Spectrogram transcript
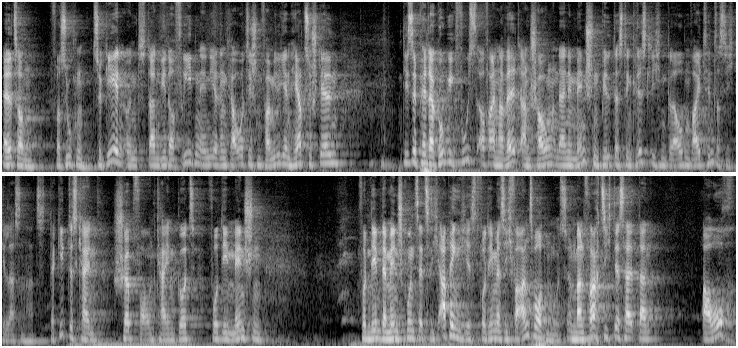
Eltern versuchen zu gehen und dann wieder Frieden in ihren chaotischen Familien herzustellen. Diese Pädagogik fußt auf einer Weltanschauung und einem Menschenbild, das den christlichen Glauben weit hinter sich gelassen hat. Da gibt es keinen Schöpfer und keinen Gott, vor dem Menschen, von dem der Mensch grundsätzlich abhängig ist, vor dem er sich verantworten muss. Und man fragt sich deshalb dann auch,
